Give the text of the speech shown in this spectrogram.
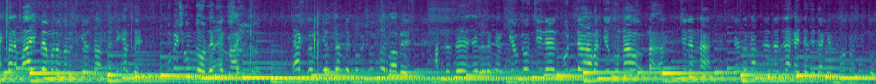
একবারে মাইপে মনে করেন কেল টানছে ঠিক আছে? খুবই সুন্দর দেখছেন ভাই? একদম টানছে খুবই সুন্দর ভাবে। আপনাদের দেখেন কেউ কেউ চিনেন, ভুট্টা, আবার কেউ কেউ না, চিনেন না। সেজন্য আপনাদের দেখাইতেছি, দেখেন, কত সুন্দর।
